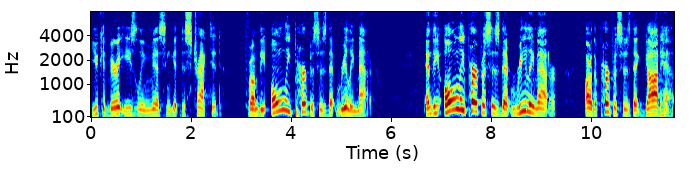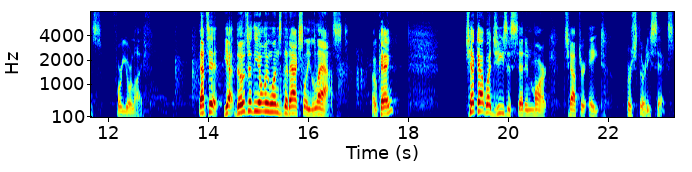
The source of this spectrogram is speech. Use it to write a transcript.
you could very easily miss and get distracted from the only purposes that really matter. And the only purposes that really matter are the purposes that God has for your life. That's it. Yeah, those are the only ones that actually last. Okay? Check out what Jesus said in Mark chapter 8 verse 36.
